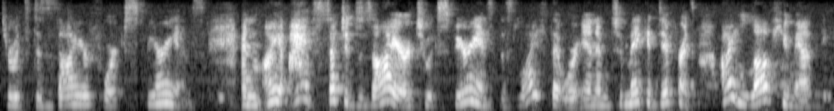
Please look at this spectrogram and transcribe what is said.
through its desire for experience. And I, I have such a desire to experience this life that we're in and to make a difference. I love humanity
